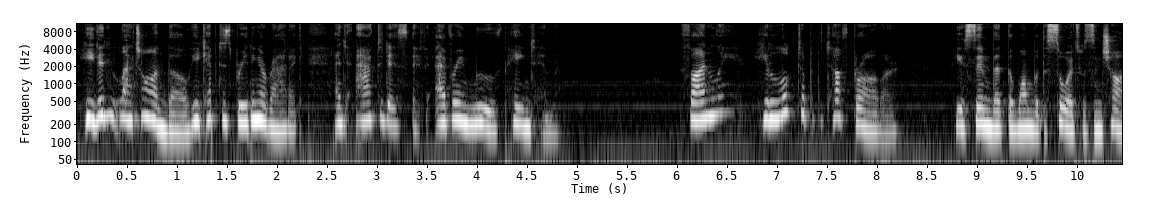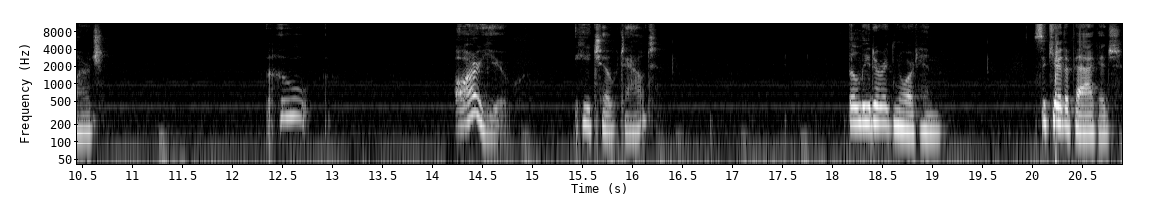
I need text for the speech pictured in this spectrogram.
He didn't latch on, though. He kept his breathing erratic and acted as if every move pained him. Finally, he looked up at the tough brawler. He assumed that the one with the swords was in charge. Who are you? He choked out. The leader ignored him. Secure the package.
